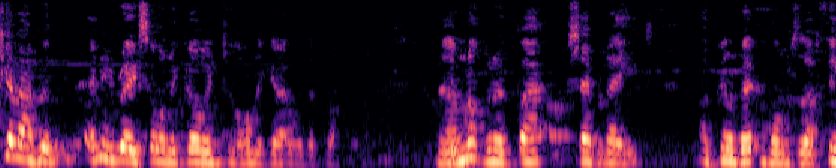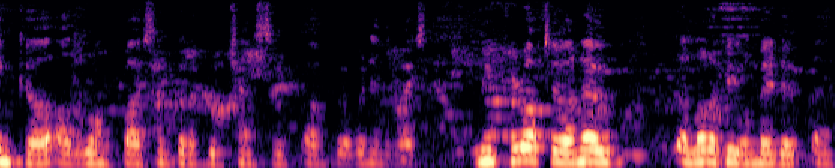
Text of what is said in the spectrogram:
get out with any race I want to go into. I want to get out with a profit. Now, I'm not going to back seven, eight. I'm going to bet ones that I think are, are the wrong price and I've got a good chance of, of winning the race. I mean, Perotto, I know a lot of people made a, a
